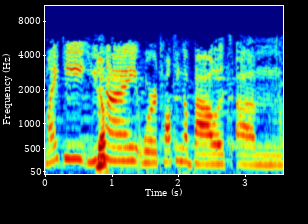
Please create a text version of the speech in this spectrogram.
Mikey, you Yeah. and I were talking about um,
